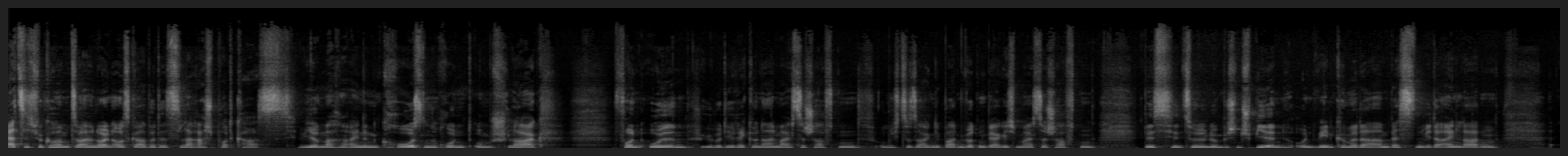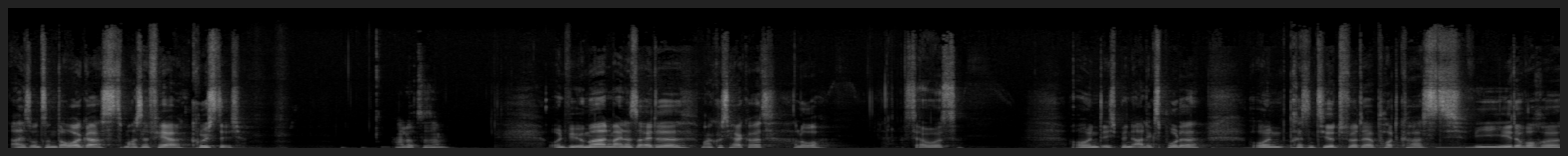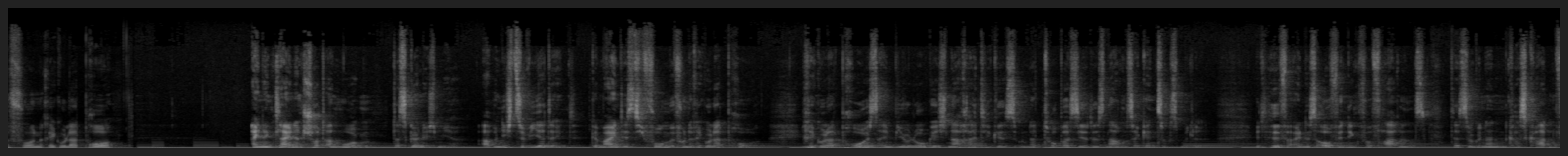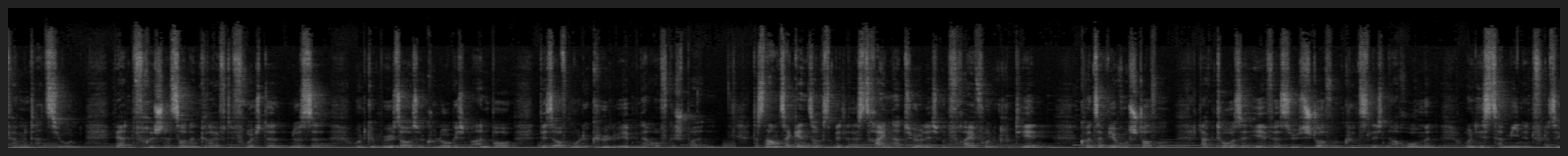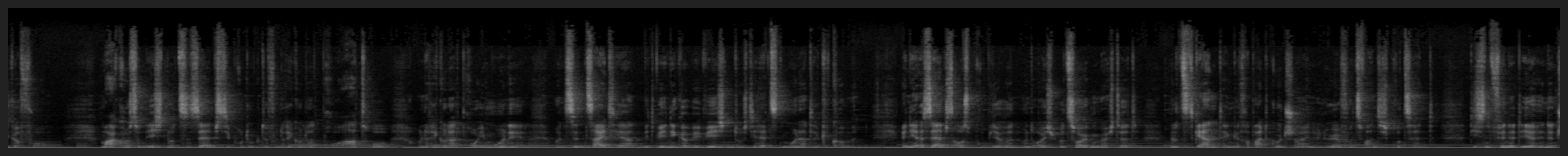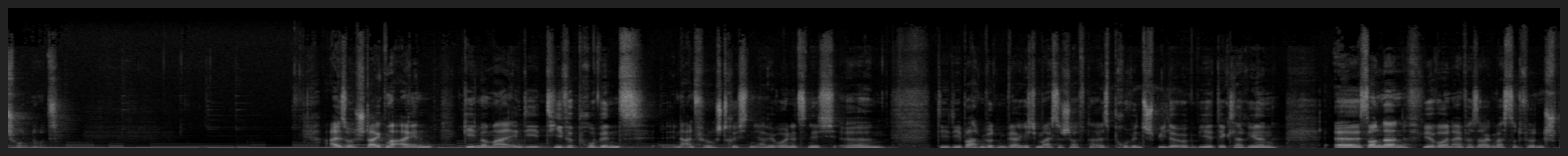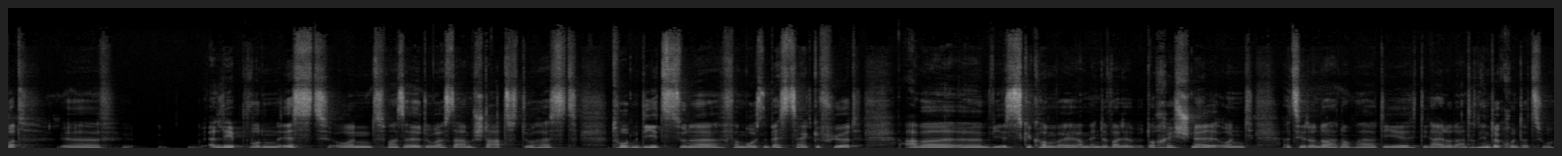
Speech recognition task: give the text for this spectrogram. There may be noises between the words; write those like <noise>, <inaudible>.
Herzlich willkommen zu einer neuen Ausgabe des Larache Podcasts. Wir machen einen großen Rundumschlag von Ulm über die regionalen Meisterschaften, um nicht zu sagen die baden-württembergischen Meisterschaften, bis hin zu den Olympischen Spielen. Und wen können wir da am besten wieder einladen als unseren Dauergast Marcel Fair? Grüß dich. Hallo zusammen. Und wie immer an meiner Seite Markus Herkert. Hallo. Servus. Und ich bin Alex Pohle und präsentiert wird der Podcast wie jede Woche von Regulat Pro. Einen kleinen Shot am Morgen, das gönne ich mir. Aber nicht so wie ihr denkt. Gemeint ist die Formel von Regulat Pro. Regulat Pro ist ein biologisch nachhaltiges und naturbasiertes Nahrungsergänzungsmittel. Mit Hilfe eines aufwendigen Verfahrens, der sogenannten Kaskadenfermentation, werden frische, sonnengreifte Früchte, Nüsse und Gemüse aus ökologischem Anbau bis auf Molekülebene aufgespalten. Das Nahrungsergänzungsmittel ist rein natürlich und frei von Gluten, Konservierungsstoffen, Laktose, Hefe, Süßstoffen, künstlichen Aromen und Histamin in flüssiger Form. Markus und ich nutzen selbst die Produkte von Regulat Pro Atro und Regulat Pro Immune und sind seither mit weniger Wehwehchen durch die letzten Monate gekommen. Wenn ihr es selbst ausprobieren und euch überzeugen möchtet, nutzt gern den Rabattgutschein in Höhe von 20%. Diesen findet ihr in den Shortnotes. Also steigen wir ein, gehen wir mal in die tiefe Provinz, in Anführungsstrichen. Ja, wir wollen jetzt nicht ähm, die, die baden-württembergischen Meisterschaften als Provinzspiele irgendwie deklarieren, äh, sondern wir wollen einfach sagen, was dort für ein Sport äh, erlebt worden ist. Und Marcel, du warst da am Start. Du hast Torben Dietz zu einer famosen Bestzeit geführt. Aber äh, wie ist es gekommen? Weil am Ende war der doch recht schnell und erzählt dann doch nochmal den einen oder anderen Hintergrund dazu.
